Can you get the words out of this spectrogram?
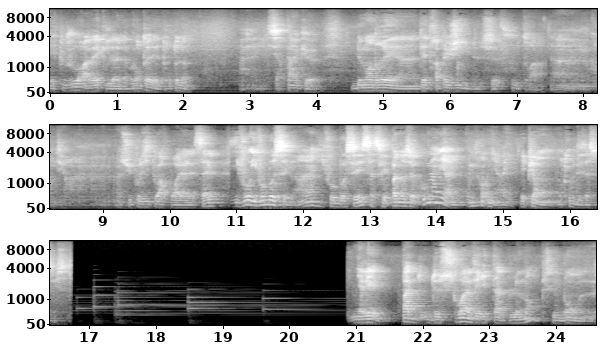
et toujours avec la, volonté d'être autonome. Certains que demanderaient à un tétraplégique de se foutre un, comment dire, un suppositoire pour aller à la selle. Il faut, bosser, hein. il faut bosser, ça se fait pas d'un seul coup, mais on y arrive, on y arrive. Et puis on, trouve des astuces. Il n'y avait pas de, soins véritablement, puisque bon, euh,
